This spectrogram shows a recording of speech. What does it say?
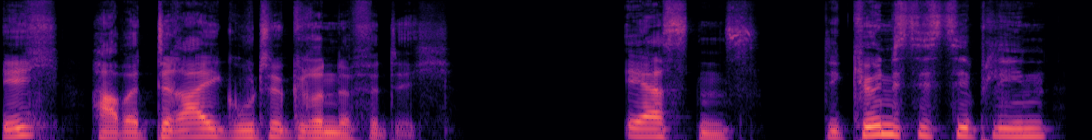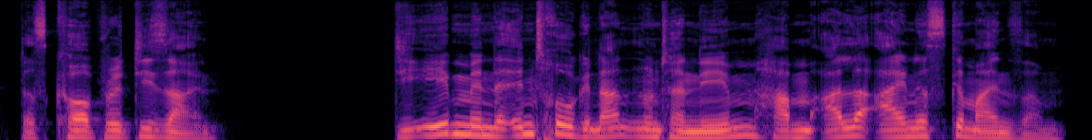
ich habe drei gute Gründe für dich. Erstens, die Königsdisziplin, das Corporate Design. Die eben in der Intro genannten Unternehmen haben alle eines gemeinsam.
